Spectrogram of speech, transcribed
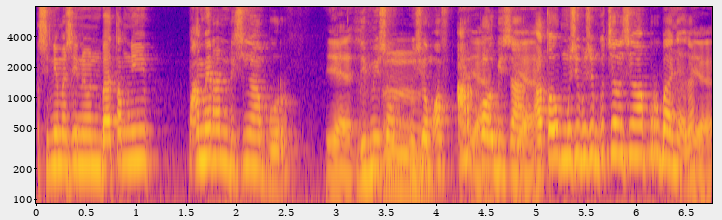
seniman-seniman Batam nih pameran di Singapura. yes Di Museum, Museum of Art Ya, kalau bisa. ya. Atau museum-museum kecil di Singapura banyak kan? ya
